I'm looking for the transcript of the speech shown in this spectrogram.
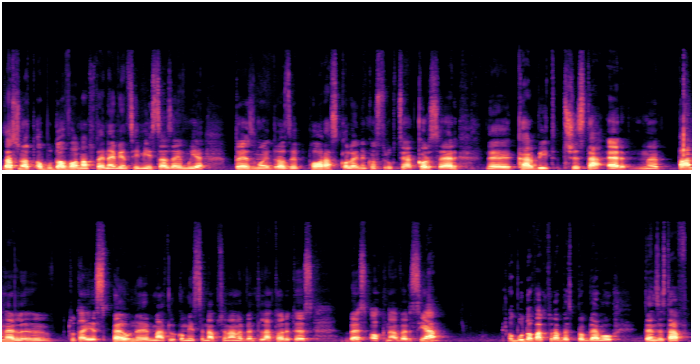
Zacznę od obudowy, ona tutaj najwięcej miejsca zajmuje. To jest, moi drodzy, po raz kolejny konstrukcja Corsair e, Carbide 300R. E, panel tutaj jest pełny, ma tylko miejsce na opcjonalne wentylatory, to jest bez okna wersja. Obudowa, która bez problemu ten zestaw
